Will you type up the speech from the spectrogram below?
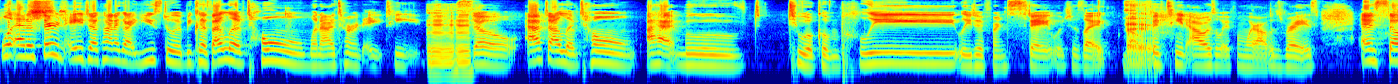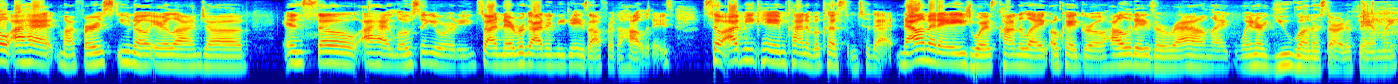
Well, at a certain age, I kind of got used to it because I left home when I turned 18. Mm-hmm. So after I left home, I had moved to a completely different state, which is like about Dang. 15 hours away from where I was raised. And so I had my first, you know, airline job. And so I had low seniority. So I never got any days off for the holidays. So I became kind of accustomed to that. Now I'm at an age where it's kind of like, okay, girl, holidays are around. Like, when are you going to start a family?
